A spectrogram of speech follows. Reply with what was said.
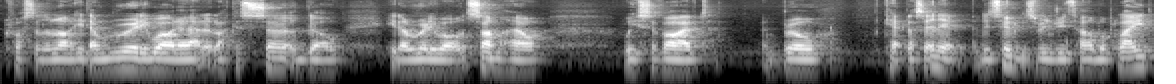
crossing the line. He done really well. That looked like a certain goal. He done really well, and somehow we survived, and Brill kept us in it. And the two minutes of injury time were played,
